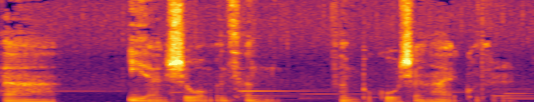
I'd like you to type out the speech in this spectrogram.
他依然是我们曾奋不顾身爱过的人。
